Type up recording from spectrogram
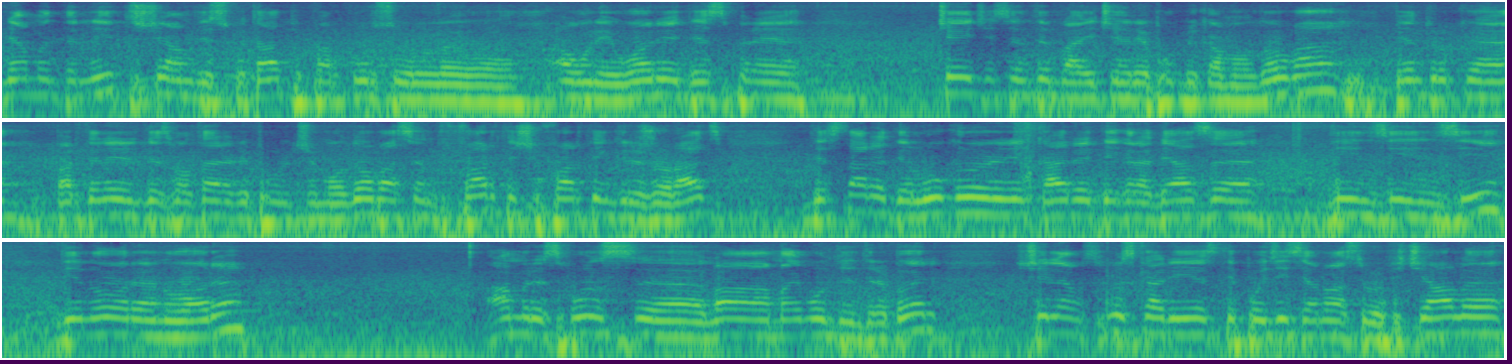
ne-am întâlnit și am discutat pe parcursul uh, a unei ore despre ceea ce se întâmplă aici în Republica Moldova, pentru că partenerii de dezvoltare a Republicii Moldova sunt foarte și foarte îngrijorați de starea de lucruri care degradează din zi în zi, din oră în oră. Am răspuns uh, la mai multe întrebări și le-am spus care este poziția noastră oficială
